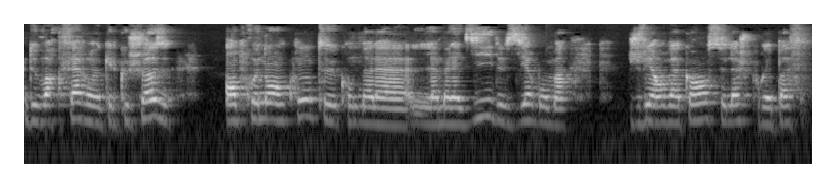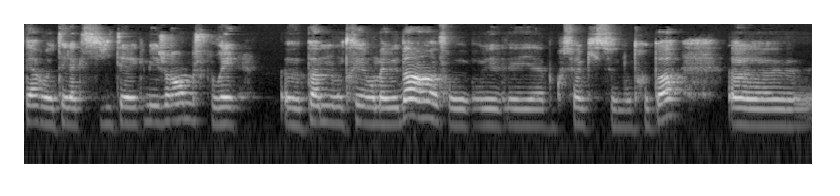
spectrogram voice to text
devoir faire quelque chose en prenant en compte qu'on a la, la, maladie, de se dire bon bah je vais en vacances, là je pourrais pas faire euh, telle activité avec mes jambes, je pourrais euh, pas me montrer en maillot de bain. Hein. il y a beaucoup de femmes qui se montrent pas. Euh,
